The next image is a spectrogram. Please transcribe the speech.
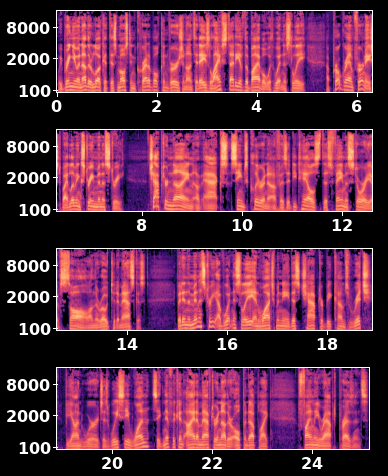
We bring you another look at this most incredible conversion on today's Life Study of the Bible with Witness Lee, a program furnished by Living Stream Ministry. Chapter 9 of Acts seems clear enough as it details this famous story of Saul on the road to Damascus. But in the ministry of Witness Lee and Watchman Nee, this chapter becomes rich beyond words as we see one significant item after another opened up like finely wrapped presents.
